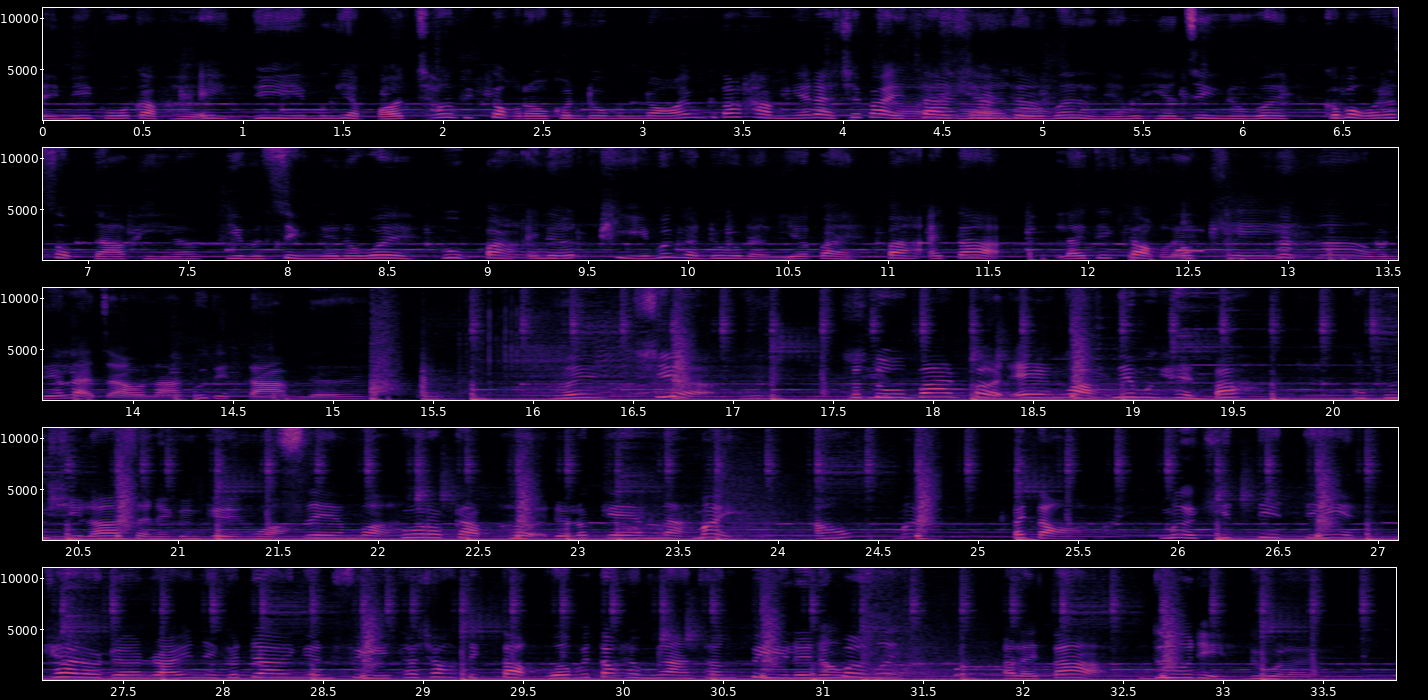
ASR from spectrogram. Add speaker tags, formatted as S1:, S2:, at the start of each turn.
S1: ไอ้นี่กูว่ากลับเหอะ
S2: ไอ้ดีมึงอย่าป๊อตช่องทิกตอกเราคนดูมันน้อยมึงก็ต้องทำอย่างนี้แหละใช่ป่ะไอ้ใจ
S1: ใช่
S2: แค่
S1: แต่ว่าบ้านหลังเนี้ยมันเฮี้ยนจริงนะเว้ยเขาบอกว่าถ้าสบตาผีอะผีมันสิงเลยนะเว้ย
S2: ผูกปากไอ้เนิร์ดผีมึงอะดูหนังเยอะไปป่ะไอ้ต้าไลฟ์ทิกตอกเลย
S1: โอเค
S2: ฮ่าฮ่าวันนี้แหละจะเอาล้านผู้ติดตามเลย
S1: เฮ้ยเชี่ยประตูบ้านเปิดเองว่ะนี่มึงเห็นปะกูเพิ่งชีล่าใส่ในกางเกงว่ะเซมว่ะพวกเรากลับเหอะเดี๋ยวเราเกมน่ะ
S2: ไม่
S1: เอ้าไม่ไปต่อเมื่อคิดดีๆแค่เราเดินไร้เนี่ยก็ได้เงินฟรีถ้าช่องติ๊กต็อก เวิร์กไม่ต้องทำงานทั้งปีเลยนะมึง อะไรต้า ดูดิ ดูอะไร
